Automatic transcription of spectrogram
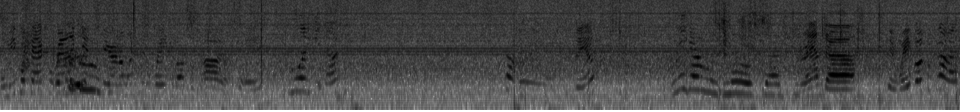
When we go back around again, Sharon, I want you to wave at Uncle Kyle, okay? Sam? Miranda. Okay, wave Uncle Kyle.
